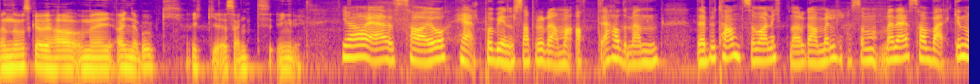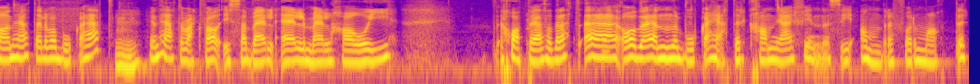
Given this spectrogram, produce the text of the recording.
men nå skal vi ha om ei anna bok. Ikke sant, Ingrid? Ja, jeg sa jo helt på begynnelsen av programmet at jeg hadde med en debutant som var 19 år gammel. Som, men jeg sa verken hva hun het eller hva boka het. Hun heter i hvert fall Isabel El Melhaoui. Håper jeg sa det rett. Eh, og den boka heter 'Kan jeg finnes i andre formater'.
